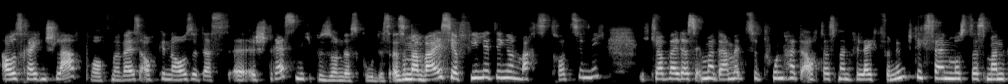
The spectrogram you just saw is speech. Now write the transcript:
ausreichend Schlaf braucht. Man weiß auch genauso, dass äh, Stress nicht besonders gut ist. Also man weiß ja viele Dinge und macht es trotzdem nicht. Ich glaube, weil das immer damit zu tun hat, auch, dass man vielleicht vernünftig sein muss, dass man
